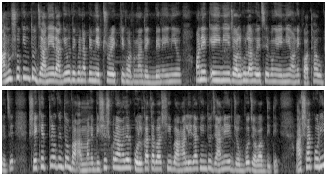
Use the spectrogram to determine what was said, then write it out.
মানুষও কিন্তু জানে। এর আগেও দেখবেন আপনি মেট্রোর একটি ঘটনা দেখবেন। এই নিয়েও অনেক, এই নিয়ে জলঘোলা হয়েছে এবং এই নিয়ে অনেক কথা উঠেছে। সেক্ষেত্রেও কিন্তু মানে বিশেষ করে আমাদের কলকাতাবাসী, বাঙালিরা কিন্তু জানে যোগ্য জবাব দিতে। আশা করি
